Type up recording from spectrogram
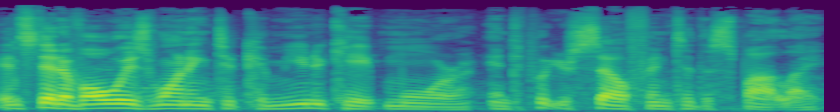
instead of always wanting to communicate more and to put yourself into the spotlight.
